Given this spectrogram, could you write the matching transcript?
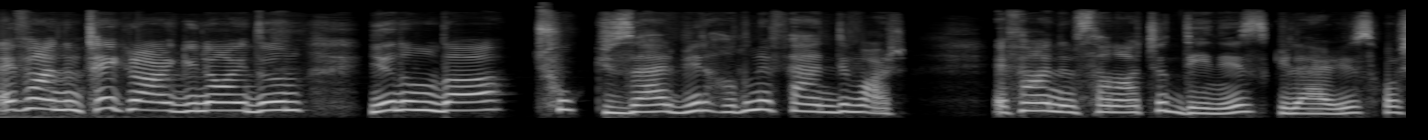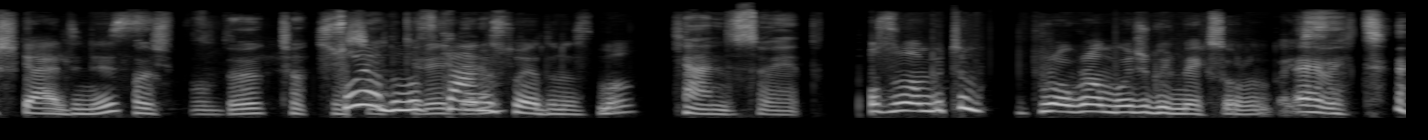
Efendim tekrar günaydın. Yanımda çok güzel bir hanımefendi var. Efendim sanatçı Deniz Güler Yüz. Hoş geldiniz. Hoş bulduk. Çok teşekkür Soyadınız ederim. kendi soyadınız mı? Kendi soyadım. O zaman bütün program boyunca gülmek zorundayız. Evet.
